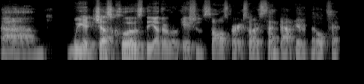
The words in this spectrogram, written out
Um, we had just closed the other location in Salisbury, so I was sent down here to Middleton.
